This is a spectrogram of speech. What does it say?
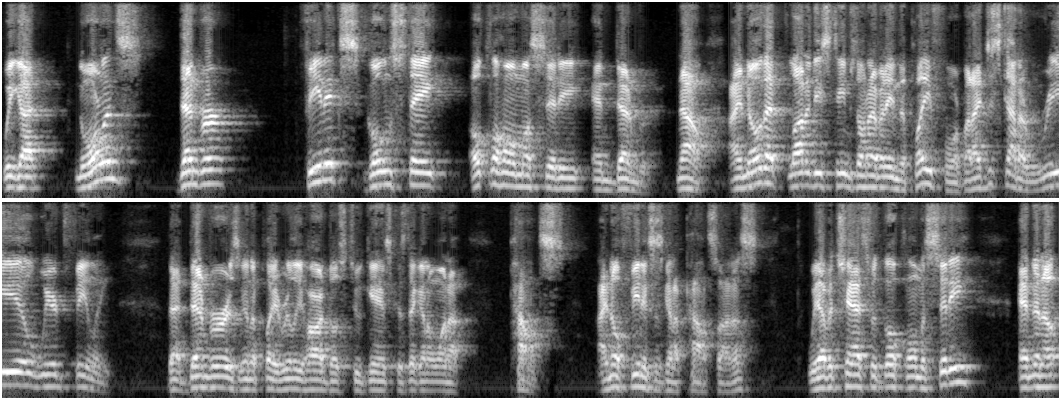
We got New Orleans, Denver, Phoenix, Golden State, Oklahoma City, and Denver. Now, I know that a lot of these teams don't have anything to play for, but I just got a real weird feeling that Denver is going to play really hard those two games because they're going to want to pounce. I know Phoenix is going to pounce on us. We have a chance with Oklahoma City, and then uh,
